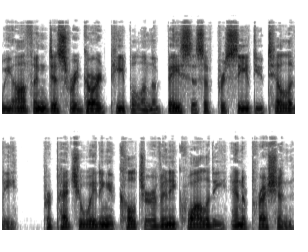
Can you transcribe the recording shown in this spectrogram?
We often disregard people on the basis of perceived utility, perpetuating a culture of inequality and oppression.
